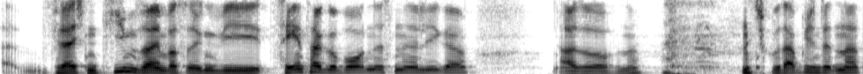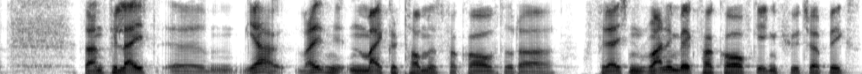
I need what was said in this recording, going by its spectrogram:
äh, vielleicht ein Team sein, was irgendwie Zehnter geworden ist in der Liga. Also, ne? nicht gut abgeschnitten hat, dann vielleicht, ähm, ja, weiß nicht, einen Michael Thomas verkauft oder vielleicht einen Running Back verkauft gegen Future Picks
